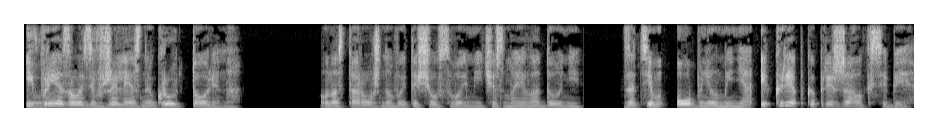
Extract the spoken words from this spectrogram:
и врезалась в железную грудь Торина. Он осторожно вытащил свой меч из моей ладони, затем обнял меня и крепко прижал к себе.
